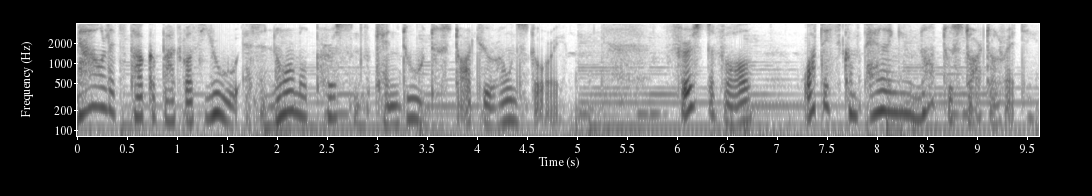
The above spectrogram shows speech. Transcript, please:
Now let's talk about what you, as a normal person, can do to start your own story. First of all, what is compelling you not to start already?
